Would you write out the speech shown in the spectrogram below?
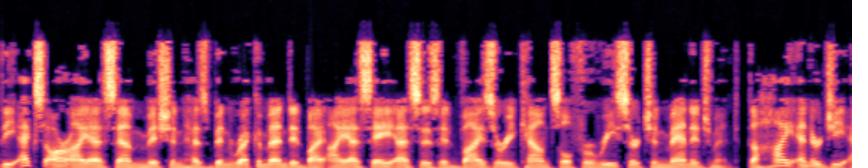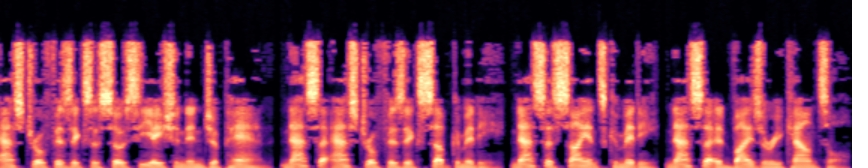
The XRISM mission has been recommended by ISAS's Advisory Council for Research and Management, the High Energy Astrophysics Association in Japan, NASA Astrophysics Subcommittee, NASA Science Committee, NASA Advisory Council.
